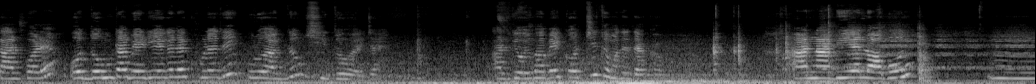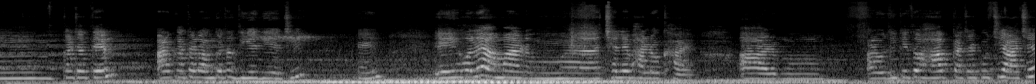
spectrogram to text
তারপরে ওর দমটা বেরিয়ে গেলে খুলে দিই, পুরো একদম সিদ্ধ হয়ে যায়। আজকে ওইভাবেই করছি, তোমাদের দেখাবো। আর না দিয়ে লবণ কাঁচা তেল, আর কাঁচা লঙ্কা তো দিয়ে দিয়েছি। এই হলে আমার ছেলে ভালো খায়। আর আর ওদিকে তো হাফ কাঁচাকুচি আছে।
